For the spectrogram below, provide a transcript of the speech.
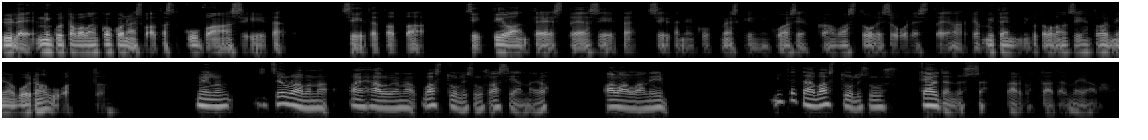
yle, niin kuin tavallaan kokonaisvaltaista kuvaa siitä, siitä, tota, siitä tilanteesta ja siitä, siitä niin kuin myöskin niin kuin asiakkaan vastuullisuudesta ja, ja miten niin kuin tavallaan siihen toimijaan voidaan luottaa. Meillä on sit seuraavana aihealueena vastuullisuusasiana jo alalla, niin mitä tämä vastuullisuus käytännössä tarkoittaa tällä meidän alalla?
